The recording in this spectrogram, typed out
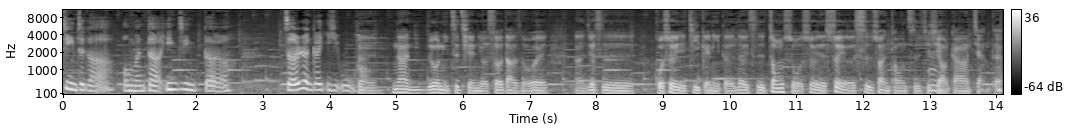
尽这个我们的应尽的责任跟义务。对，那如果你之前有收到所谓，嗯，就是。国税局寄给你的类似中所税的税额试算通知，就像我刚刚讲的，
